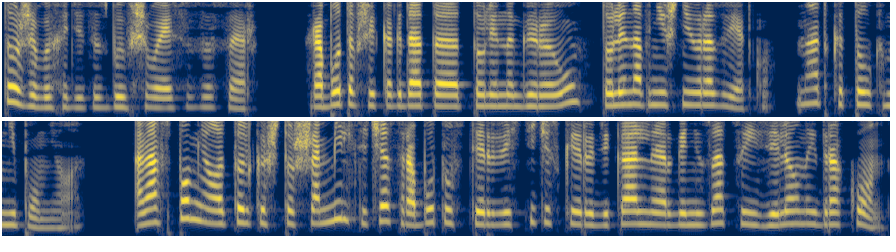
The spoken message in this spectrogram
тоже выходец из бывшего СССР, работавший когда-то то ли на ГРУ, то ли на внешнюю разведку. Надка толком не помнила. Она вспомнила только, что Шамиль сейчас работал с террористической радикальной организацией «Зеленый дракон»,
